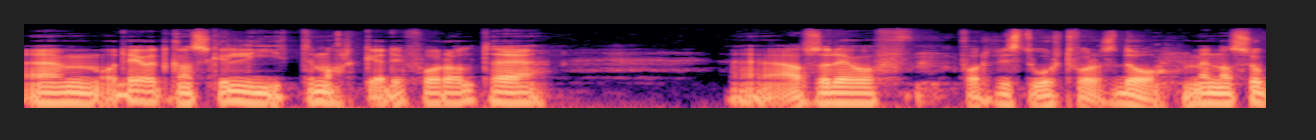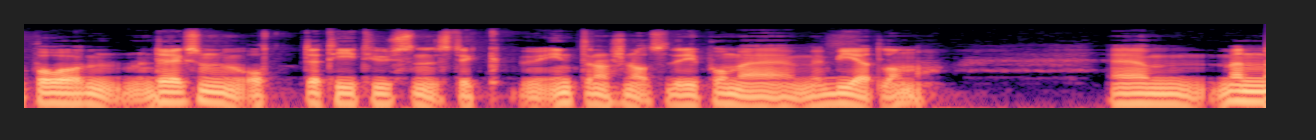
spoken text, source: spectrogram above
Um, og det er jo et ganske lite marked i forhold til uh, Altså det jo forholdsvis stort for oss da, men altså på Det er liksom 8000-10 000 stykk internasjonalt som driver på med, med biatlon. Um, men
